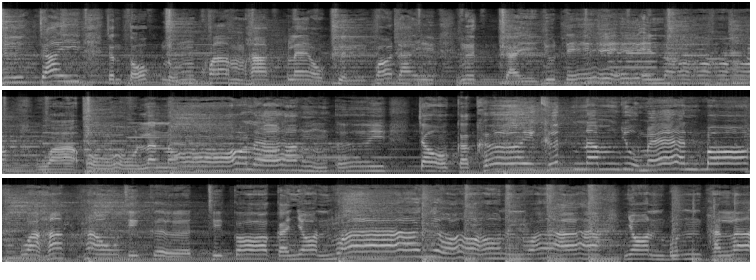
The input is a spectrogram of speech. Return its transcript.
ถือใจ จนตกหลุมความหักแล้วขึ้นพอได้เงึดใจอยู่เด้นอว่าโอละนอนางเอ่ยเจ้าก็เคยคิดนำอยู่แม่นบอว่าหักเฮาที่เกิดที่ก่อก็ย้อนว่าย้อน ย้อนบุญพลา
